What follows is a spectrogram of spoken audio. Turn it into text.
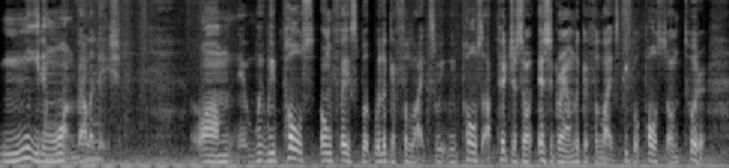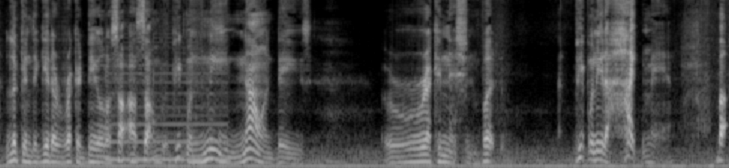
need and want validation. Um, we, we post on Facebook, we're looking for likes. We, we post our pictures on Instagram looking for likes. People post on Twitter looking to get a record deal or, so, or something. People need nowadays recognition, but people need a hype man. But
